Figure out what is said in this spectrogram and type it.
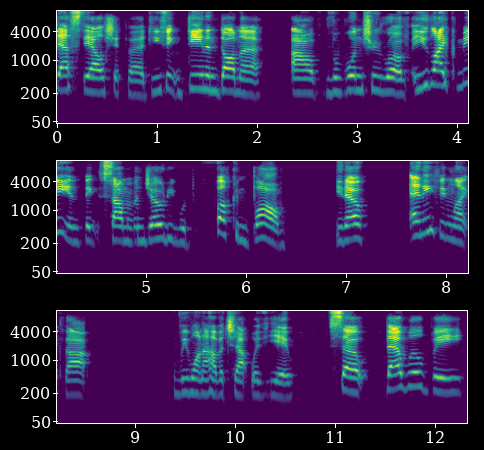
Destiel shipper? Do you think Dean and Donna are the one true love? Are you like me and think Sam and Jody would be fucking bomb? You know, anything like that, we want to have a chat with you. So there will be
